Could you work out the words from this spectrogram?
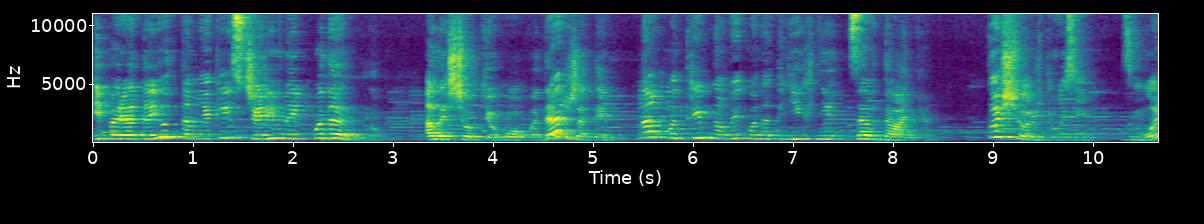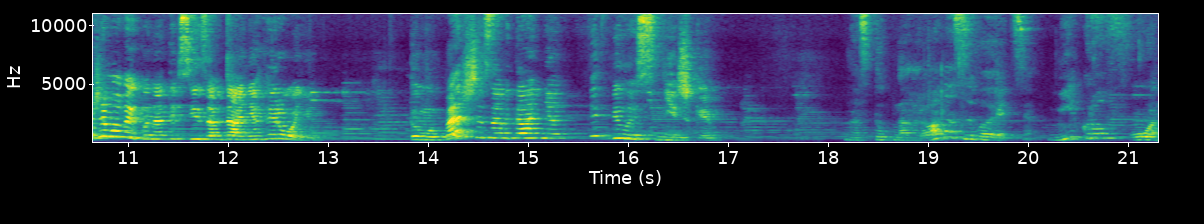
і передають нам якийсь чарівний подарунок. Але щоб його одержати, нам потрібно виконати їхні завдання. То що ж, друзі, зможемо виконати всі завдання героїв? Тому перше завдання від білосніжки. Наступна гра називається Мікрофон.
